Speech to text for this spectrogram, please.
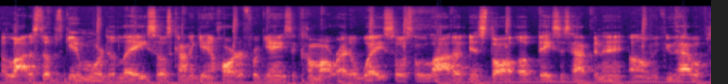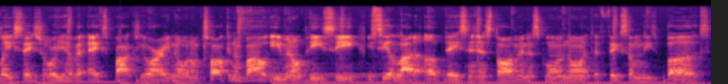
a lot of stuff is getting more delayed so it's kind of getting harder for games to come out right away. So it's a lot of install updates is happening. Um, if you have a playstation or you have an xbox you already know what i'm talking about. Even on pc you see a lot of updates and installment that's going on to fix some of these bugs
